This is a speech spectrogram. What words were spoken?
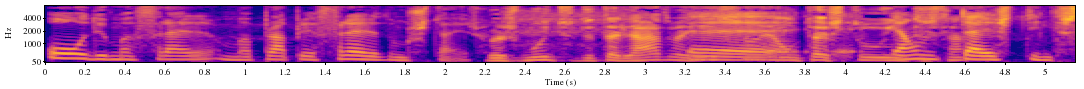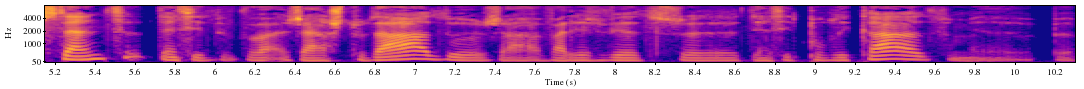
ou de uma freira, uma própria freira do mosteiro. Mas muito detalhado, é isso? É um texto É um interessante. texto interessante, tem sido já estudado, já várias vezes eh, tem sido publicado, pa-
